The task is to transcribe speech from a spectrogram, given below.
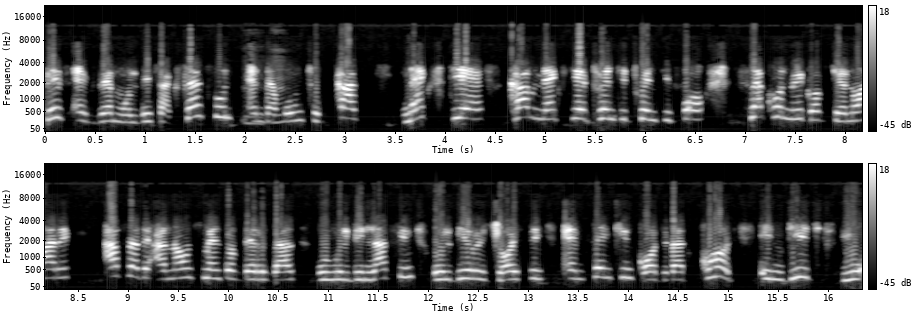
this exam will be successful and they're mm-hmm. going to pass next year. Come next year, 2024, second week of January, after the announcement of the results, we will be laughing, we'll be rejoicing and thanking God that God, indeed, you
